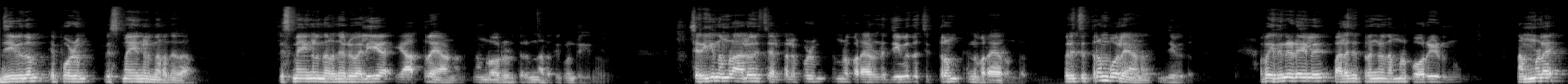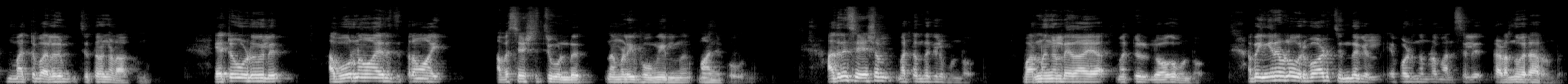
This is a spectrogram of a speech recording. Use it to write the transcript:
ജീവിതം എപ്പോഴും വിസ്മയങ്ങൾ നിറഞ്ഞതാണ്. വിസ്മയങ്ങൾ നിറഞ്ഞൊരു വലിയ യാത്രയാണ് നമ്മൾ ഓരോരുത്തരും നടത്തിക്കൊണ്ടിരിക്കുന്നത്. ശരിക്കും നമ്മൾ ആലോചിച്ചാൽ പലപ്പോഴും നമ്മൾ പറയാറുണ്ട് ജീവിത ചിത്രം എന്ന് പറയാറുണ്ട്. ഒരു ചിത്രം പോലെയാണ് ജീവിതം. അപ്പോൾ ഇതിനിടയിൽ പല ചിത്രങ്ങൾ നമ്മൾ കോറിയിടുന്നു. നമ്മളെ മറ്റു പലരും ചിത്രങ്ങളാക്കുന്നു. ഏറ്റവും ഒടുവിൽ അപൂർണമായൊരു ചിത്രമായി അവശേഷിച്ചുകൊണ്ട് നമ്മൾ ഈ ഭൂമിയിൽ നിന്ന് മാഞ്ഞു പോകുന്നു അതിനുശേഷം മറ്റെന്തെങ്കിലും ഉണ്ടോ? വർണങ്ങളുടേതായ മറ്റൊരു ലോകമുണ്ടോ? അപ്പൊ ഇങ്ങനെയുള്ള ഒരുപാട് ചിന്തകൾ എപ്പോഴും നമ്മുടെ മനസ്സിൽ കടന്നു വരാറുണ്ട്.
